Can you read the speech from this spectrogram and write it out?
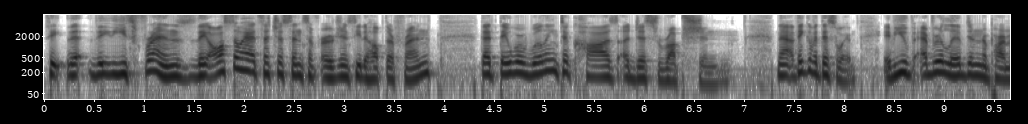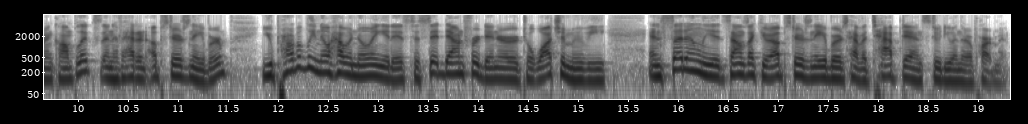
See, the, the, these friends, they also had such a sense of urgency to help their friend that they were willing to cause a disruption. Now, think of it this way if you've ever lived in an apartment complex and have had an upstairs neighbor, you probably know how annoying it is to sit down for dinner or to watch a movie, and suddenly it sounds like your upstairs neighbors have a tap dance studio in their apartment.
